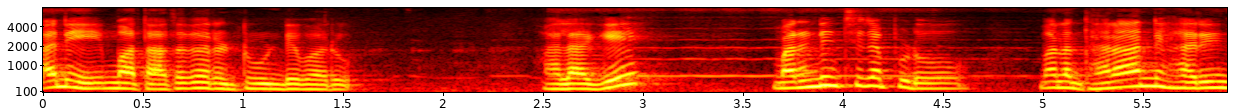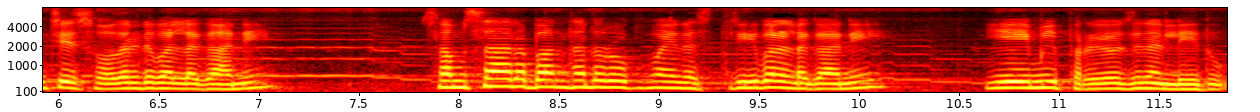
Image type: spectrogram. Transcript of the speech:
అని మా తాతగారు అంటూ ఉండేవారు. అలాగే మరణించినప్పుడు మన ధనాన్ని హరించే సోదరుడి వల్ల కానీ సంసార బంధన రూపమైన స్త్రీ వలన కానీ ఏమీ ప్రయోజనం లేదు.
